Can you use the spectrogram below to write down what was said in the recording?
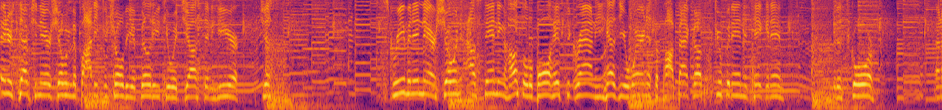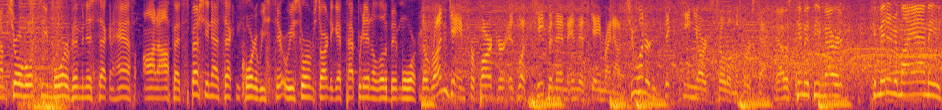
interception there, showing the body control, the ability to adjust. And here, just screaming in there, showing outstanding hustle. The ball hits the ground. He has the awareness to pop back up, scoop it in, and take it in for the score. And I'm sure we'll see more of him in this second half on offense, especially in that second quarter. We, we saw him starting to get peppered in a little bit more. The run game for Parker is what's keeping them in this game right now. 216 yards total in the first half. That was Timothy Merritt, committed to Miami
